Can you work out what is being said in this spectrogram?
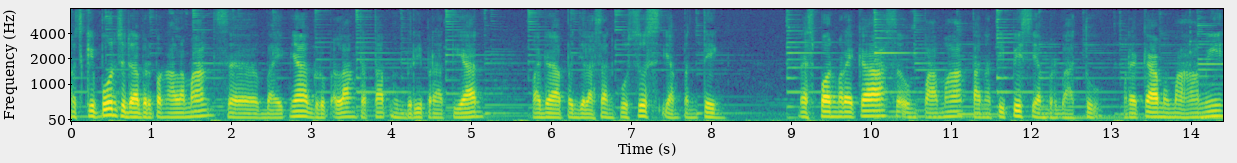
Meskipun sudah berpengalaman, sebaiknya grup elang tetap memberi perhatian pada penjelasan khusus yang penting. Respon mereka seumpama tanah tipis yang berbatu. Mereka memahami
